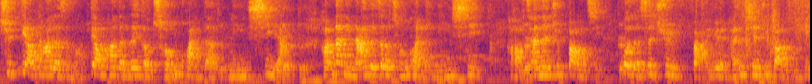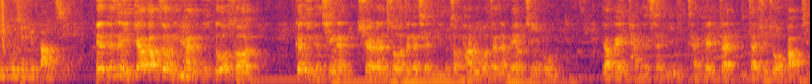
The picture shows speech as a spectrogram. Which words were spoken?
去调他的什么？调他的那个存款的明细啊。对对。好，那你拿着这个存款的明细，好，才能去报警，或者是去法院，还是先去报警？第一步先去报警。没有，就是你调到之后，你看你如果说跟你的亲人确认说这个钱领走，他如果真的没有进一步要跟你谈的诚意，你才可以再你再去做报警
